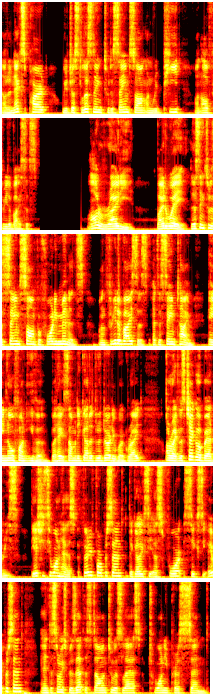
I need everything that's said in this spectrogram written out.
Now the next part, we're just listening to the same song on repeat on all three devices. Alrighty. By the way, listening to the same song for 40 minutes on three devices at the same time ain't no fun either. But hey, somebody gotta do the dirty work, right? Alright, let's check our batteries. The HTC One has 34%, the Galaxy S4 68%, and the Sony Xperia Z is down to its last 20%.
